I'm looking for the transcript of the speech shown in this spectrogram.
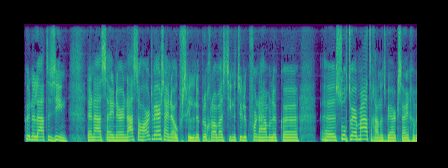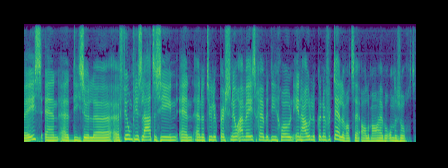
kunnen laten zien. Daarnaast zijn er, naast de hardware, zijn er ook verschillende programma's die natuurlijk voornamelijk uh, uh, softwarematig aan het werk zijn geweest. En die zullen filmpjes laten zien en natuurlijk personeel aanwezig hebben die gewoon inhoudelijk kunnen vertellen wat ze allemaal hebben onderzocht.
